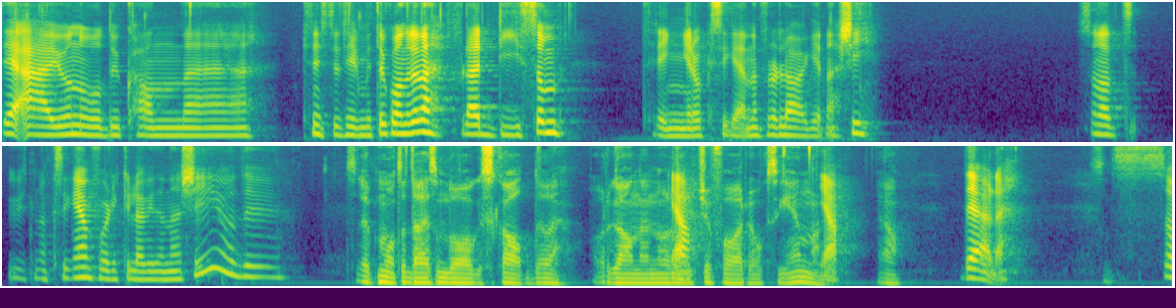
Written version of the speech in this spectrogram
det er jo noe du kan eh, knytte til mitokondriene. For det er de som trenger oksygenet for å lage energi. Sånn at uten oksygen får de ikke laget energi, og du Så det er på en måte de som da òg skader organet når Ja. de ikke får oksygen. Ja. Ja. Det er det. Så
